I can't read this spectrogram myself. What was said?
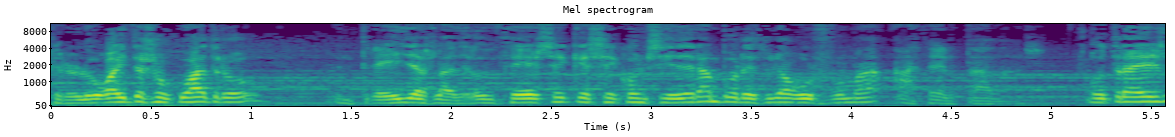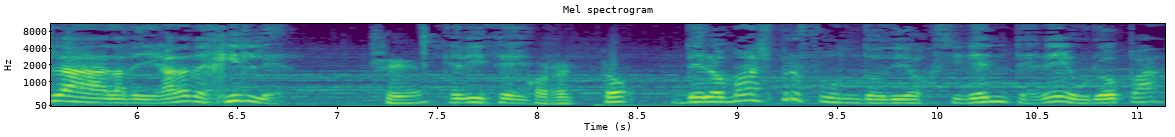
Pero luego hay tres o cuatro, entre ellas la de 11S, que se consideran, por decirlo de alguna forma, acertadas. Otra es la, la de llegada de Hitler, Sí, que dice, correcto. de lo más profundo de Occidente de Europa,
